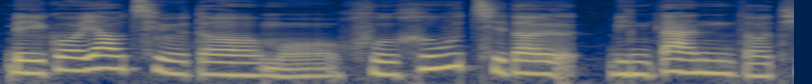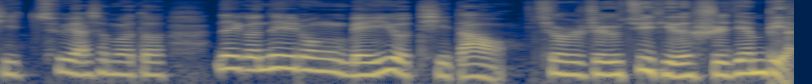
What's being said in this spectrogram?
美国要求的么核核武器的名单的提出呀什么的，那个内容没有提到，就是这个具体的时间表。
